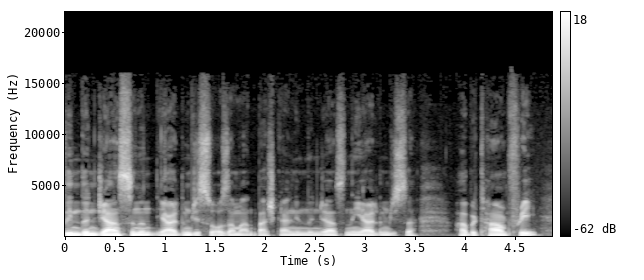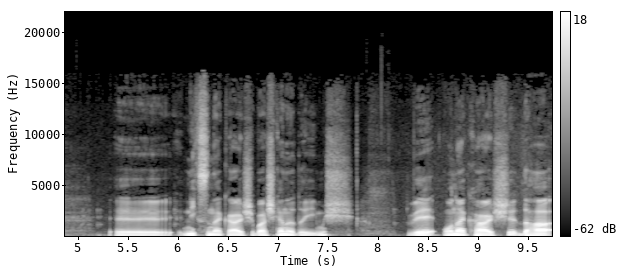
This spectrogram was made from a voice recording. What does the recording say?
Lyndon Johnson'ın yardımcısı o zaman, Başkan Lyndon Johnson'ın yardımcısı Hubert Humphrey, e, Nixon'a karşı başkan adayıymış. Ve ona karşı daha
